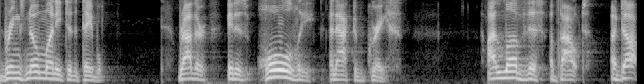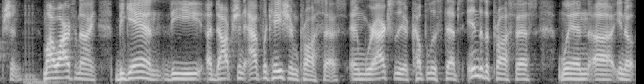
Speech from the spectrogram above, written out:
brings no money to the table. Rather, it is wholly an act of grace. I love this about adoption. My wife and I began the adoption application process, and we're actually a couple of steps into the process when, uh, you know,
